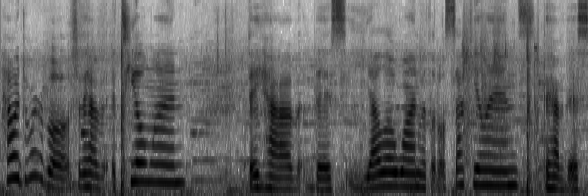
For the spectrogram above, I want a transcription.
How adorable. So they have a teal one. They have this yellow one with little succulents. They have this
